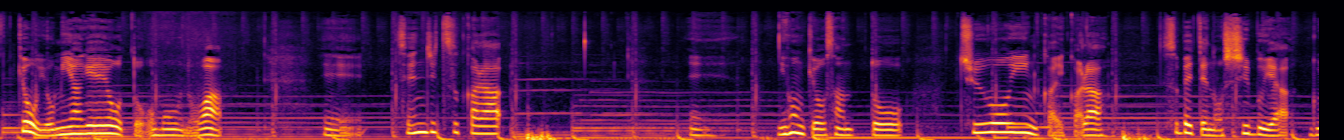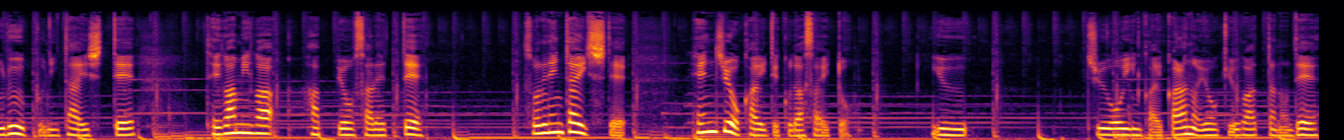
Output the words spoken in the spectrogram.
今日読み上げようと思うのは、えー、先日から、えー、日本共産党中央委員会から全ての支部やグループに対して手紙が発表されてそれに対して返事を書いてくださいという中央委員会からの要求があったので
